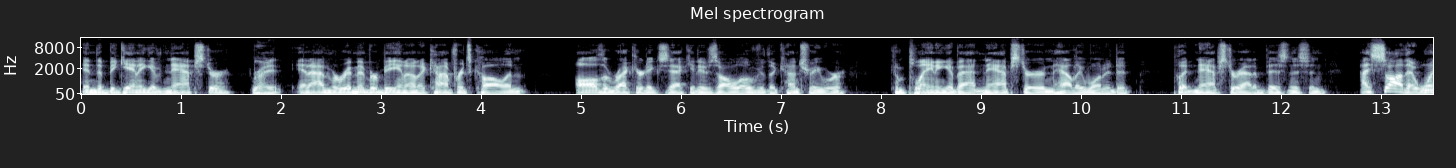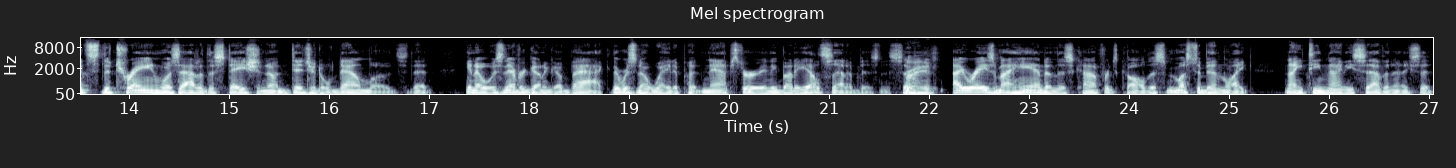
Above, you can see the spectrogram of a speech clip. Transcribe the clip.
in the beginning of Napster. Right. And I remember being on a conference call, and all the record executives all over the country were complaining about Napster and how they wanted to put Napster out of business. And I saw that once the train was out of the station on digital downloads, that you know it was never going to go back. There was no way to put Napster or anybody else out of business. So Right. I raised my hand on this conference call. This must have been like 1997, and I said,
